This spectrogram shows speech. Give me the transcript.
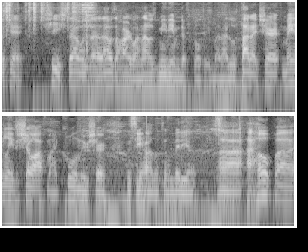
Okay. Sheesh, that was uh, that was a hard one. That was medium difficulty, but I thought I'd share it mainly to show off my cool new shirt and see how it looks on video. Uh, I hope uh,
